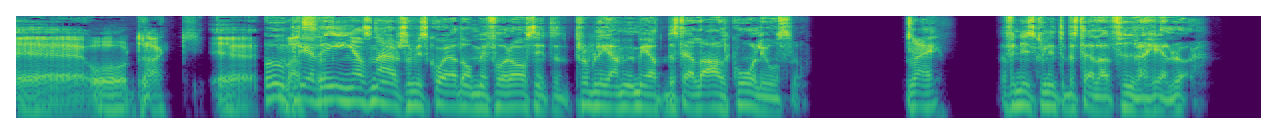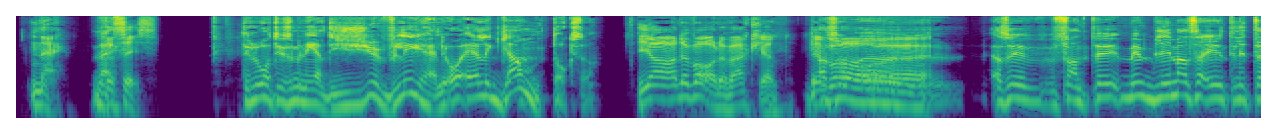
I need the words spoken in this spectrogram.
eh, och drack eh, Och massa. upplevde inga sådana här som vi skojade om i förra avsnittet, problem med att beställa alkohol i Oslo. Nej, För ni skulle inte beställa fyra helrör. nej, Nej. precis. Det låter ju som en helt ljuvlig helg och elegant också. Ja, det var det verkligen. Det alltså, var... eh, alltså, fan, men blir man så här, är inte lite,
